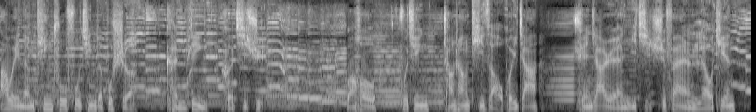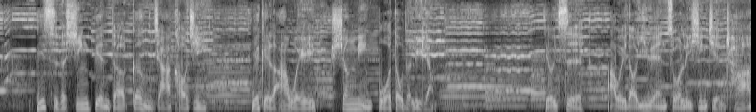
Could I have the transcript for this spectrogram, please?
阿维能听出父亲的不舍、肯定和期许。往后，父亲常常提早回家，全家人一起吃饭聊天，彼此的心变得更加靠近，也给了阿维生命搏斗的力量。有一次，阿伟到医院做例行检查，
